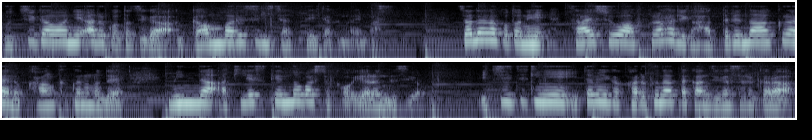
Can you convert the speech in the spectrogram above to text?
内側にある子たちが頑張りすぎちゃって痛くなります。残念なことに、最初はふくらはぎが張ってるなくらいの感覚なので、みんなアキレス腱伸ばしとかをやるんですよ。一時的に痛みが軽くなった感じがするから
